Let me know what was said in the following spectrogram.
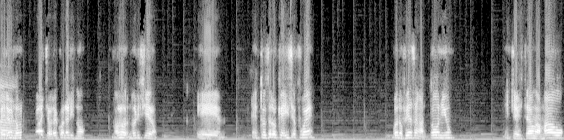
Pero ah. no hablé con él y no, no lo, no lo hicieron. Eh, entonces lo que hice fue, bueno, fui a San Antonio, entrevisté a un Amado,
